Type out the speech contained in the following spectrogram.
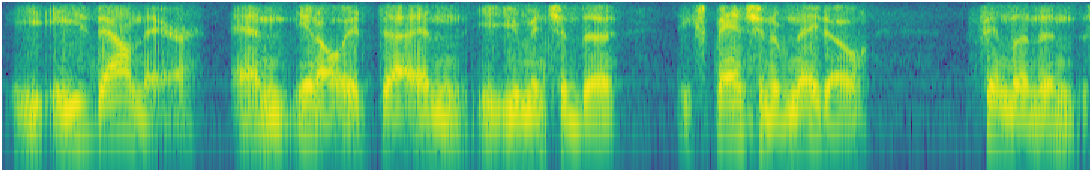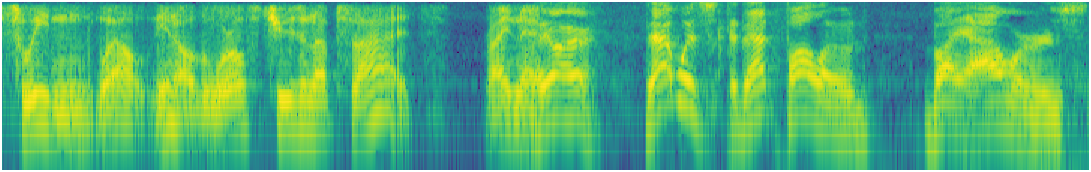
he, he's down there, and you know it. Uh, and you you mentioned the expansion of NATO, Finland and Sweden. Well, you know the world's choosing up sides right now. They are. That was that followed by hours,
